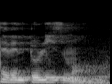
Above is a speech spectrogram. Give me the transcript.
eventualismo.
